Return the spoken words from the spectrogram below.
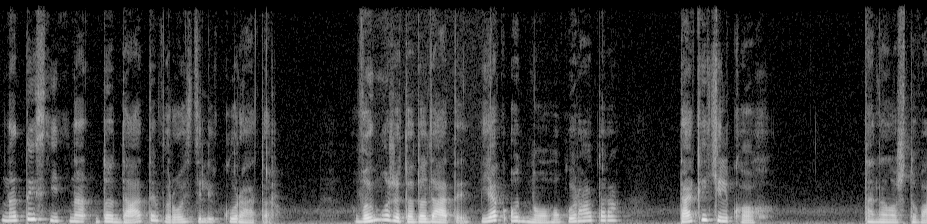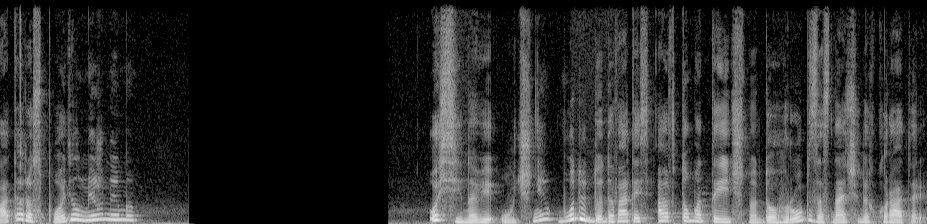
натисніть на Додати в розділі Куратор. Ви можете додати як одного куратора, так і кількох та налаштувати розподіл між ними. Усі нові учні будуть додаватись автоматично до груп зазначених кураторів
